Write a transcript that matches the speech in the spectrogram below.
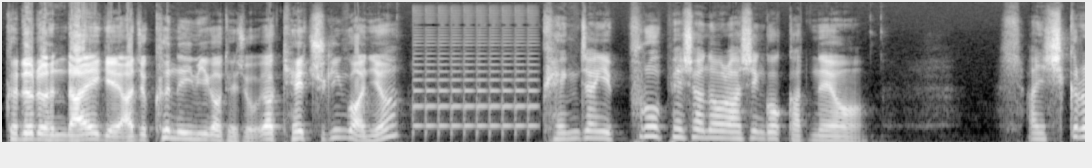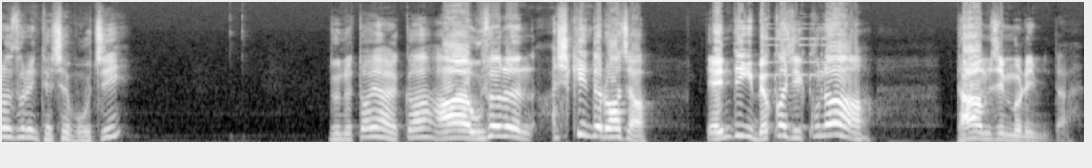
그들은 나에게 아주 큰 의미가 되죠. 야, 걔 죽인 거 아니야? 굉장히 프로페셔널 하신 것 같네요. 아니, 시끄러운 소리는 대체 뭐지? 눈을 떠야 할까? 아, 우선은 시킨 대로 하자. 엔딩이 몇 가지 있구나. 다음 질문입니다.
